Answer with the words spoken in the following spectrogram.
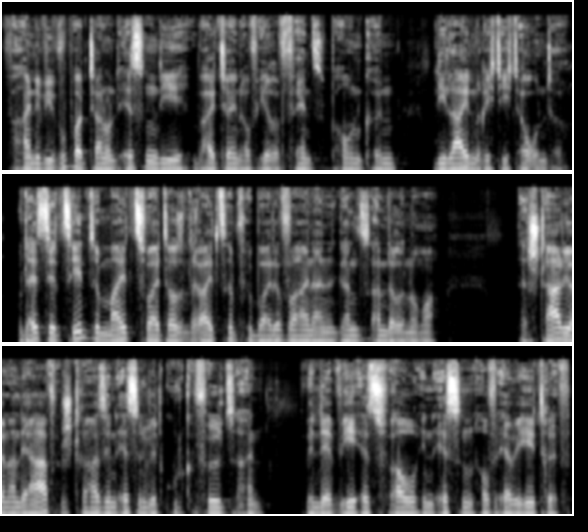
Vereine wie Wuppertal und Essen, die weiterhin auf ihre Fans bauen können, die leiden richtig darunter. Und da ist der 10. Mai 2013 für beide Vereine eine ganz andere Nummer. Das Stadion an der Hafenstraße in Essen wird gut gefüllt sein, wenn der WSV in Essen auf RWE trifft.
